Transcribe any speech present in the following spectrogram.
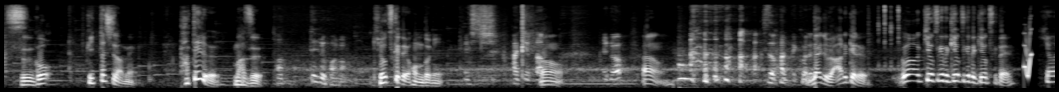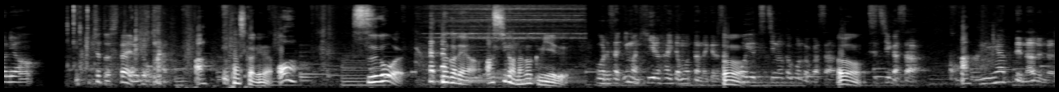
すごっ。ぴったしだね。立てる？まず。立ってるかな。気をつけてよ本当に。よし開けた、うんうんいくよちょっと待ってこれ。大丈夫？歩ける？うわ気をつけて気をつけて気をつけて。ひょにょちょっとスタイルどうかあ確かにね。あすごい。なんかね足が長く見える。俺さ今ヒール履いて思ったんだけどさ、うん。こういう土のところとかさ、うん。土がさこあ。にゃってなるんだよ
